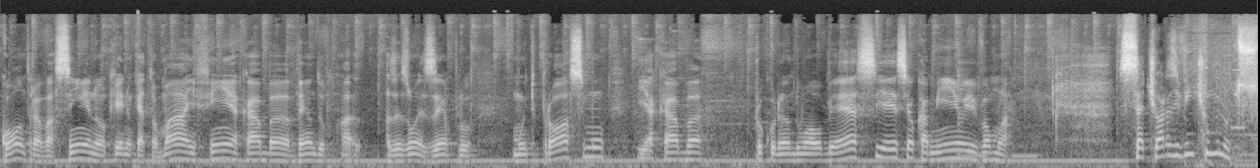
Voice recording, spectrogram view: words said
contra a vacina ou quem não quer tomar, enfim, acaba vendo, às vezes, um exemplo muito próximo e acaba procurando uma OBS e esse é o caminho e vamos lá. 7 horas e 21 minutos.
